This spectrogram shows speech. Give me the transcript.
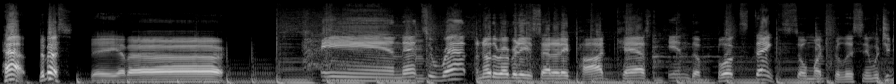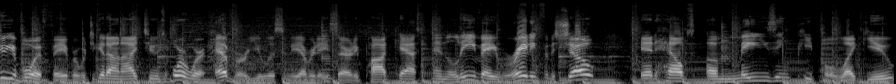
Have the best day ever. And that's a wrap. Another Everyday Saturday podcast in the books. Thanks so much for listening. Would you do your boy a favor? Would you get on iTunes or wherever you listen to the Everyday Saturday podcast and leave a rating for the show? It helps amazing people like you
